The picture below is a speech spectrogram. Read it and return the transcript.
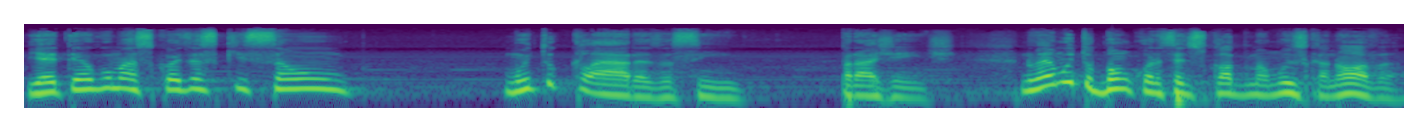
E aí tem algumas coisas que são muito claras assim para a gente. Não é muito bom quando você descobre uma música nova?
